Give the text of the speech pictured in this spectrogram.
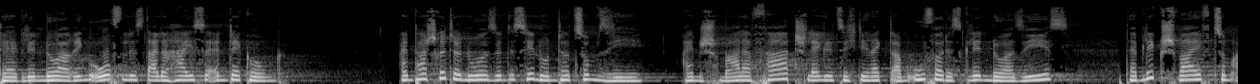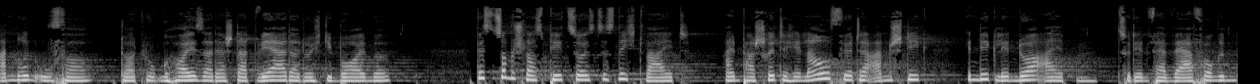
Der Glindower Ringofen ist eine heiße Entdeckung. Ein paar Schritte nur sind es hinunter zum See. Ein schmaler Pfad schlängelt sich direkt am Ufer des Glindower Sees. Der Blick schweift zum anderen Ufer. Dort lugen Häuser der Stadt Werder durch die Bäume. Bis zum Schloss Pezo ist es nicht weit. Ein paar Schritte hinauf führt der Anstieg in die Glindower Alpen zu den Verwerfungen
